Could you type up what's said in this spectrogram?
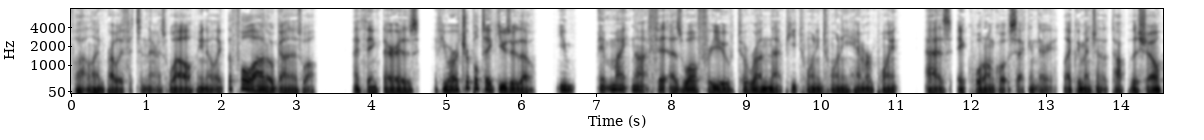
flatline probably fits in there as well, you know, like the full auto gun as well. I think there is, if you are a triple take user though, you it might not fit as well for you to run that P2020 hammer point as a quote unquote secondary. Like we mentioned at the top of the show,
